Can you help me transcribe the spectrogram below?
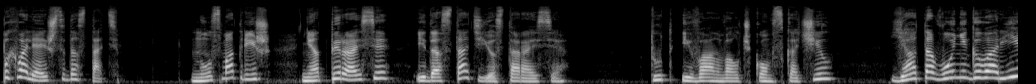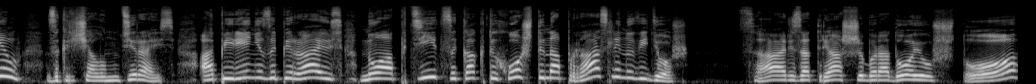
похваляешься достать. Ну, смотришь, не отпирайся и достать ее старайся. Тут Иван волчком вскочил. «Я того не говорил!» — закричал он, утираясь. «О пере не запираюсь, но о птице, как ты хошь, ты напраслину ведешь!» Царь, затрясший бородою, «Что?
